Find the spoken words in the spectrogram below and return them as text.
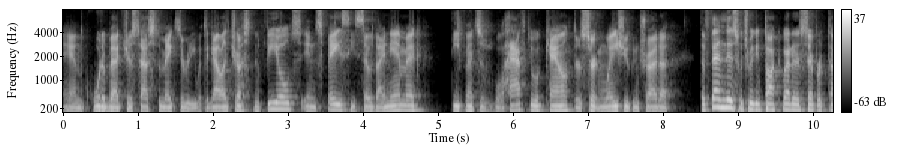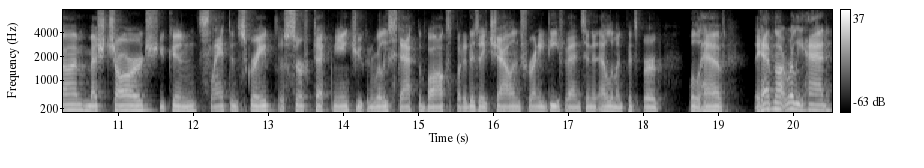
and the quarterback just has to make the read. With a guy like Justin Fields in space, he's so dynamic. Defenses will have to account. There's certain ways you can try to defend this, which we can talk about at a separate time. Mesh charge, you can slant and scrape. There's surf techniques. You can really stack the box, but it is a challenge for any defense in an element Pittsburgh will have. They have not really had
